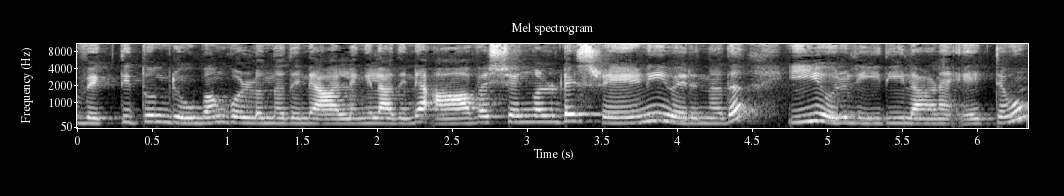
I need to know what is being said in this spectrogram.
വ്യക്തിത്വം രൂപം കൊള്ളുന്നതിന്റെ അല്ലെങ്കിൽ അതിന്റെ ആവശ്യങ്ങളുടെ ശ്രേണി വരുന്നത് ഈ ഒരു രീതിയിലാണ്. ഏറ്റവും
